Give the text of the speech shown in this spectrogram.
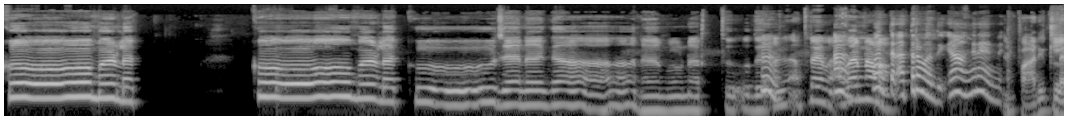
കോമള കോമള കൂജനഗാനമുണർത്തു അത്ര മതി. അങ്ങനെ തന്നെ. പാടിയിട്ടില്ല.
